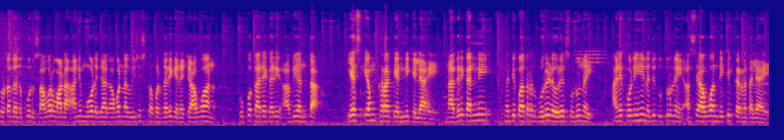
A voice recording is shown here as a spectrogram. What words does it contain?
छोटा धनपूर सावरवाडा आणि मोड या गावांना विशेष खबरदारी घेण्याचे आवाहन उपकार्यकारी अभियंता एस एम खरात यांनी केले आहे. नागरिकांनी नदीपात्रात गुरेढोरे सोडू नये आणि कोणीही नदीत उतरू नये असे आवाहन देखील करण्यात आले आहे.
